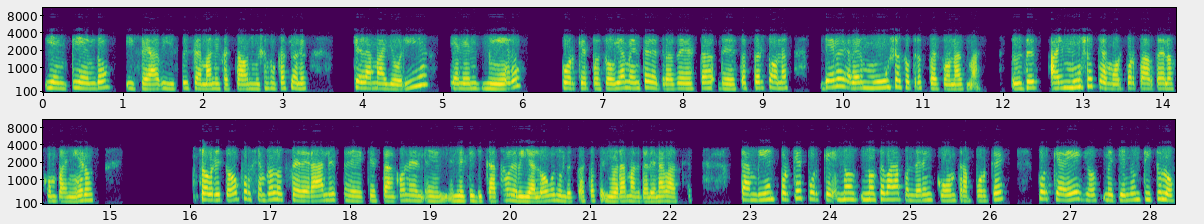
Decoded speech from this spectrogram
Y entiendo, y se ha visto y se ha manifestado en muchas ocasiones, que la mayoría tienen miedo porque pues obviamente detrás de esta de estas personas debe de haber muchas otras personas más. Entonces, hay mucho temor por parte de los compañeros, sobre todo, por ejemplo, los federales eh, que están con el, en, el sindicato de Villalobos, donde está esta señora Magdalena Vázquez. También, ¿por qué? Porque no, no se van a poner en contra. ¿Por qué? Porque a ellos, metiendo un título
